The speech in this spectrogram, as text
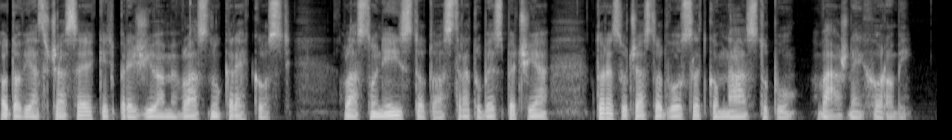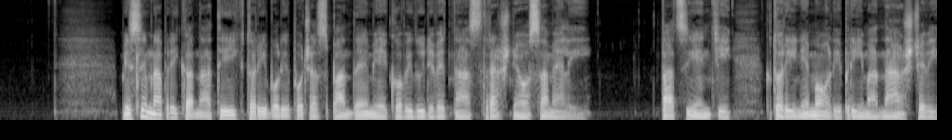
O to viac v čase, keď prežívame vlastnú krehkosť, vlastnú neistotu a stratu bezpečia, ktoré sú často dôsledkom nástupu vážnej choroby. Myslím napríklad na tých, ktorí boli počas pandémie COVID-19 strašne osamelí. Pacienti, ktorí nemohli príjmať návštevy,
